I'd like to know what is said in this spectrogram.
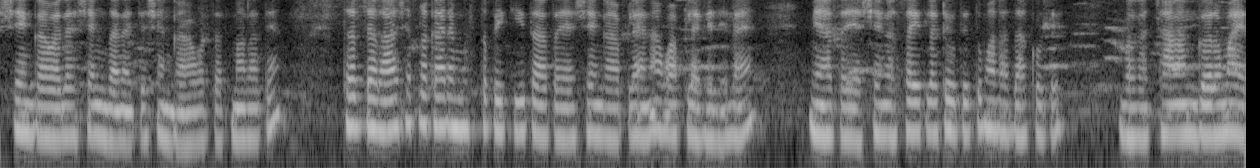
शेंगावाल्या शेंगदाण्याच्या शेंगा आवडतात मला त्या. तर चला अशा प्रकारे मस्तपैकी तर आता या शेंगा आपल्या ना वापल्या गेलेल्या आहे. मी आता या शेंगा साईडला ठेवते तुम्हाला दाखवते. बघा छान गरम आहे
